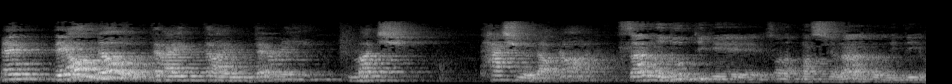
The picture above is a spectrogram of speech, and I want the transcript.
And they all know that, I, that I'm very much passionate about God. sanno tutti che sono appassionato di Dio,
